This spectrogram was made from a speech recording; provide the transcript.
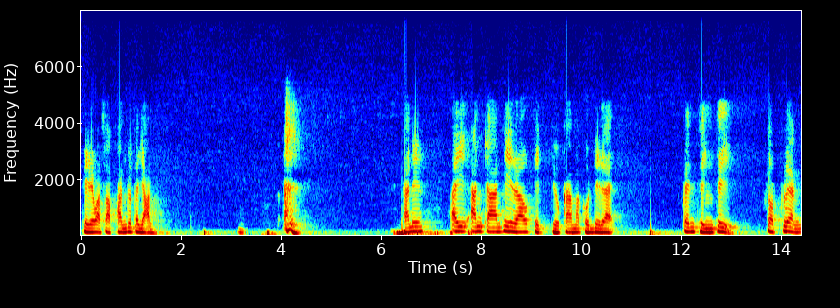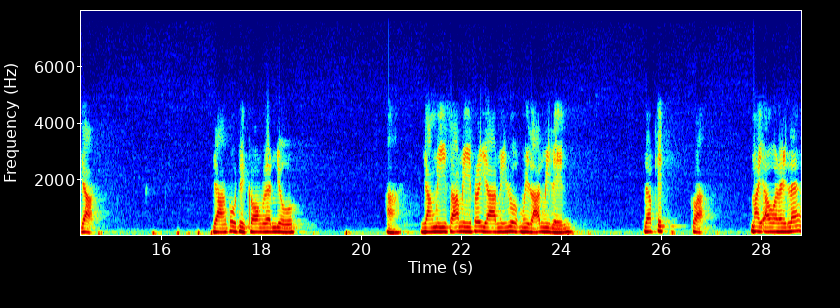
ที่เรียกว่าสัพพัญยุตยานอันนี้ไออันการที่เราติดอยู่กรรมคุณนี่แหละ เป็นสิ่งที่ปลดเปลื้องยาก อย่างผู้ที่ครองเรือนอยู่ ยังมีสามีภรรยามีลูกมีหลานมีเหลน แล้วคิดว่าไม่เอาอะไรแล้ว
